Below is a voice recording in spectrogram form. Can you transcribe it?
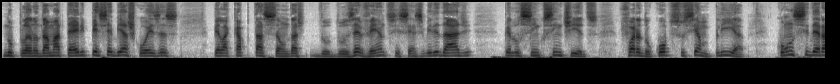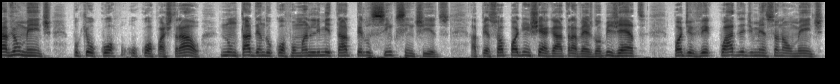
no plano da matéria e perceber as coisas pela captação das, do, dos eventos e sensibilidade pelos cinco sentidos. Fora do corpo, isso se amplia consideravelmente, porque o corpo, o corpo astral não está dentro do corpo humano limitado pelos cinco sentidos. A pessoa pode enxergar através do objeto, pode ver quadridimensionalmente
